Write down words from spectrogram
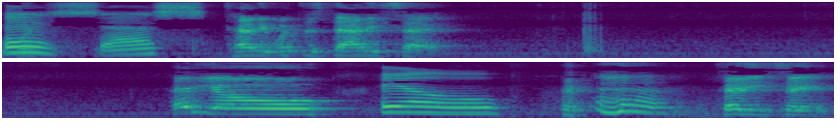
It's us. Teddy? What does Daddy say? Teddy say,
